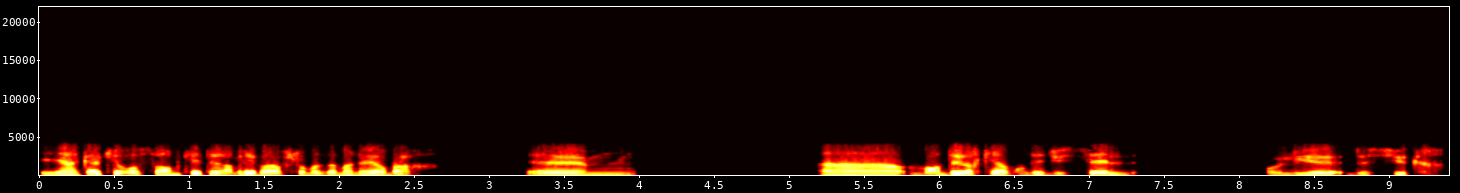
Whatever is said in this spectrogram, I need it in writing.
Il y a un cas qui ressemble, qui a été ramené par Shlomo Zaman Herbach. Euh, un vendeur qui a vendu du sel au lieu de sucre.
